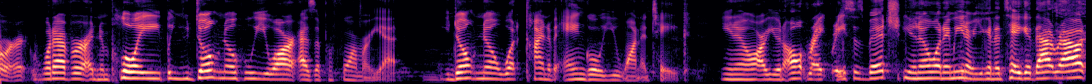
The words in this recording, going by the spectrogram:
or whatever, an employee, but you don't know who you are as a performer yet. You don't know what kind of angle you want to take. You know, are you an alt right racist bitch? You know what I mean? Are you gonna take it that route,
